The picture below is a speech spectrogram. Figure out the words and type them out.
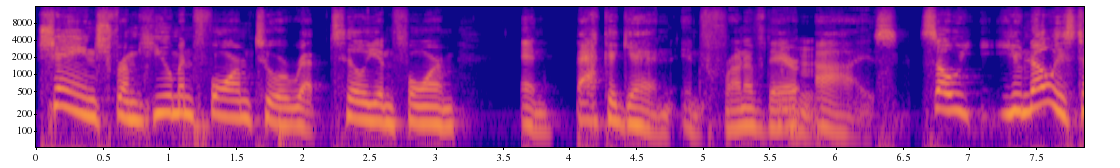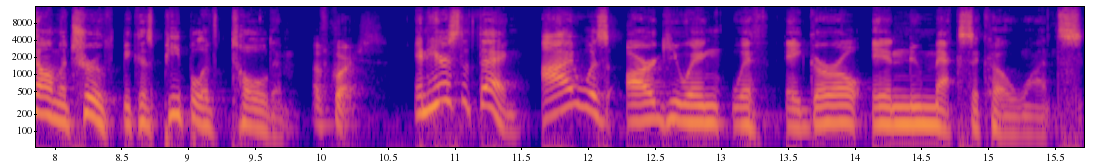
change from human form to a reptilian form and back again in front of their eyes. So you know he's telling the truth because people have told him. Of course. And here's the thing I was arguing with a girl in New Mexico once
